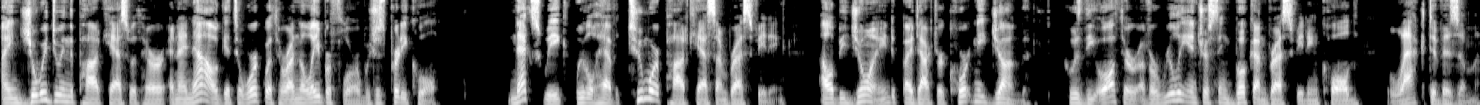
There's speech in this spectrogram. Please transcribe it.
I enjoy doing the podcast with her, and I now get to work with her on the labor floor, which is pretty cool. Next week, we will have two more podcasts on breastfeeding. I'll be joined by Dr. Courtney Jung, who is the author of a really interesting book on breastfeeding called Lactivism.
